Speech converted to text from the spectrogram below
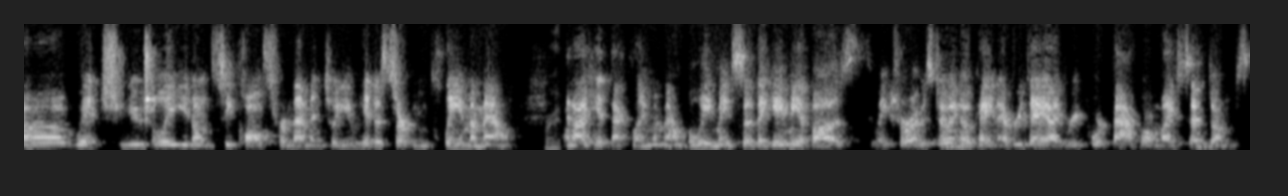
uh, which usually you don't see calls from them until you hit a certain claim amount. Right. And I hit that claim amount, believe me. So they gave me a buzz to make sure I was doing okay. And every day I'd report back all my symptoms.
